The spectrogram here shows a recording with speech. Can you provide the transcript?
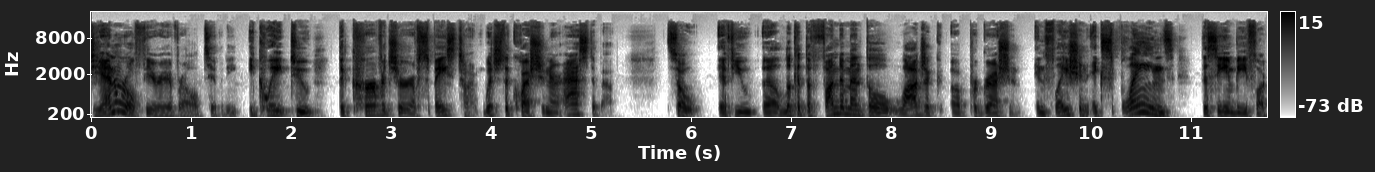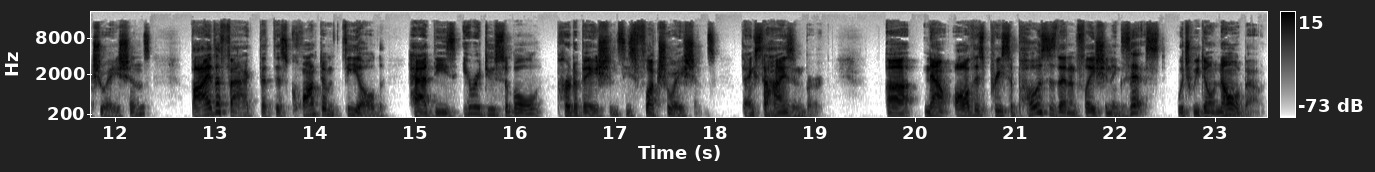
general theory of relativity, equate to the curvature of spacetime, which the questioner asked about. So, if you uh, look at the fundamental logic of progression, inflation explains the CMB fluctuations by the fact that this quantum field had these irreducible perturbations, these fluctuations, thanks to Heisenberg. Uh, now, all this presupposes that inflation exists, which we don't know about.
